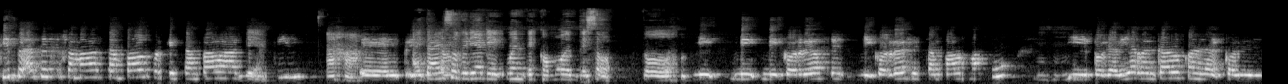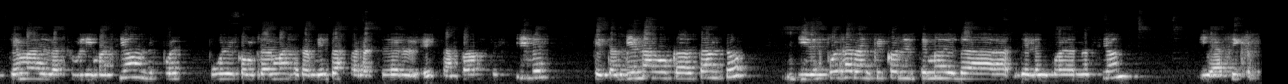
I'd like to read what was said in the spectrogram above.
siempre antes se llamaba estampado porque estampaba textil. Ajá. Eh, Ahí está, eso quería que cuentes cómo empezó todo. Mi, mi, mi, correo, mi correo es estampado Mapu y porque había arrancado con, la, con el tema de la sublimación, después pude comprar más herramientas para hacer estampados textiles, que también hago cada tanto, y después arranqué con el tema de la, de la encuadernación y así que,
